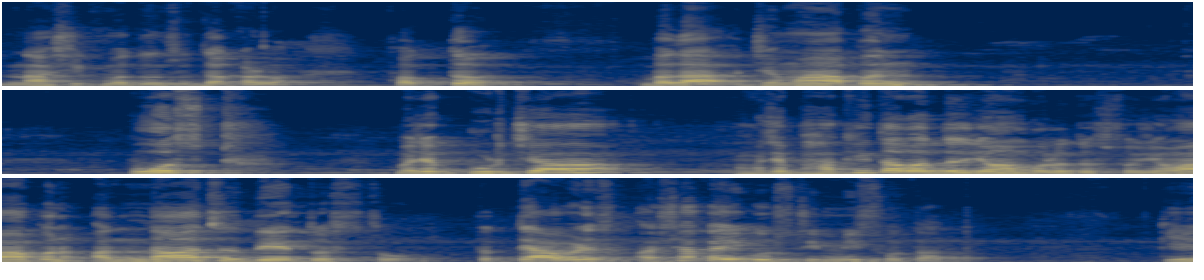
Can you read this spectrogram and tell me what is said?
नाशिकमधून सुद्धा कळवा. फक्त बघा जेव्हा आपण पोस्ट म्हणजे पुढच्या म्हणजे भाकिताबद्दल जेव्हा बोलत असतो जेव्हा आपण अंदाज देत असतो तर त्यावेळेस अशा काही गोष्टी मिस होतात की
